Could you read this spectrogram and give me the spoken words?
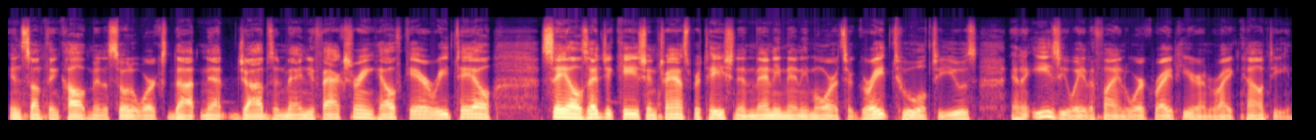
in something called MinnesotaWorks.net. Jobs in manufacturing, healthcare, retail, sales, education, transportation, and many, many more. It's a great tool to use and an easy way to find work right here in Wright County.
